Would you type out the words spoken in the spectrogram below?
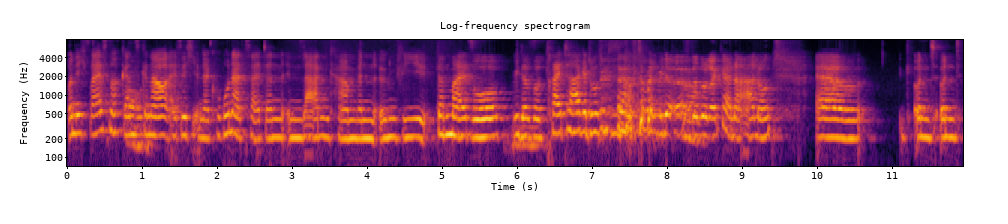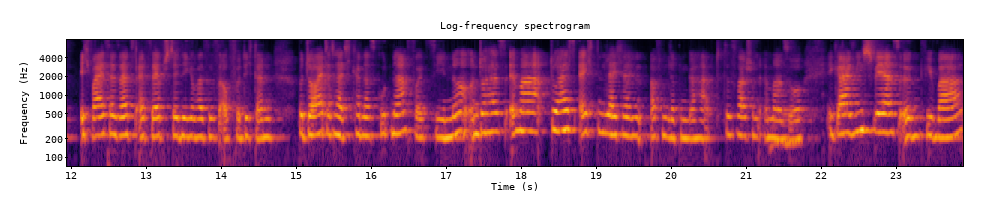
und ich weiß noch ganz Oh. genau, als ich in der Corona-Zeit dann in den Laden kam, wenn irgendwie dann mal so wieder so drei Tage durfte, durfte man wieder öffnen Genau. oder keine Ahnung. Ähm, und, und ich weiß ja selbst als Selbstständige, was es auch für dich dann bedeutet hat. Ich kann das gut nachvollziehen. Ne? Und du hast immer, du hast echt ein Lächeln auf den Lippen gehabt. Das war schon immer Mhm. so. Egal wie schwer es irgendwie war.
